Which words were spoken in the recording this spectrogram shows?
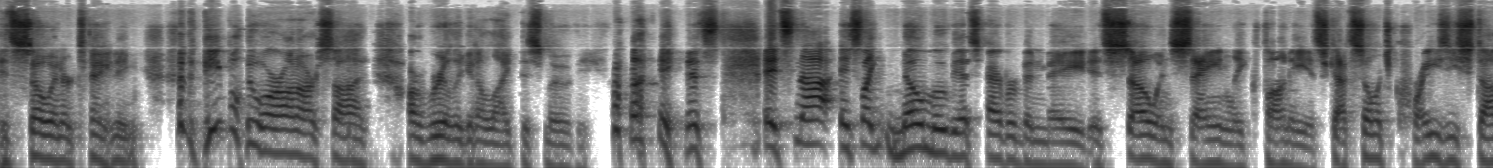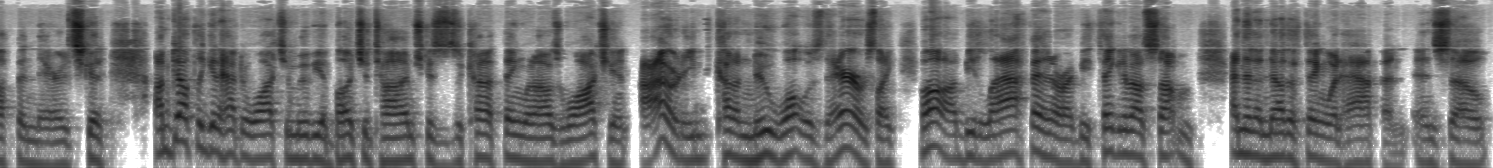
It's so entertaining. the people who are on our side are really going to like this movie. it's it's not. It's like no movie that's ever been made. It's so insanely funny. It's got so much crazy stuff in there. It's good. I'm definitely going to have to watch a movie a bunch of times because it's the kind of thing when I was watching, I already kind of knew what was there. It was like, oh, I'd be laughing or I'd be thinking about something, and then another thing would happen. And so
